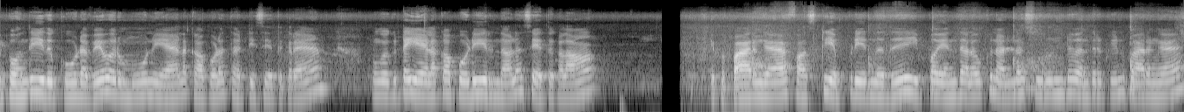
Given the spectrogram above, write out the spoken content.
இப்போ வந்து இது கூடவே ஒரு மூணு ஏலக்காய் போல் தட்டி சேர்த்துக்கிறேன். உங்கள்கிட்ட ஏலக்காய் பொடி இருந்தாலும் சேர்த்துக்கலாம். இப்போ பாருங்கள் ஃபஸ்ட்டு எப்படி இருந்தது? இப்போ எந்த அளவுக்கு நல்லா சுருண்டு வந்திருக்குன்னு பாருங்கள்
